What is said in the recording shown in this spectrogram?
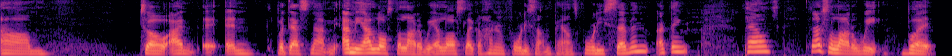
Um so I and but that's not me. I mean I lost a lot of weight. I lost like 140 something pounds 47 I think pounds. So that's a lot of weight. But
